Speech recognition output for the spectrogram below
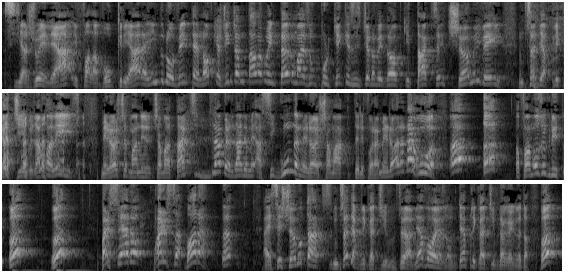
se ajoelhar e falar, vou criar ainda o 99, que a gente já não estava aguentando mais o porquê que existia 99, porque táxi a gente chama e vem. Não precisa de aplicativo, já falei isso. Melhor maneira de chamar táxi, na verdade, a segunda melhor chamar com o telefone, a melhor é na rua. Ah, ah, o famoso grito. Ah, ah, parceiro, parça, bora. Ah. Aí você chama o táxi, não precisa de aplicativo. Você vê, a minha voz, ó, não tem aplicativo na garganta. Ah,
